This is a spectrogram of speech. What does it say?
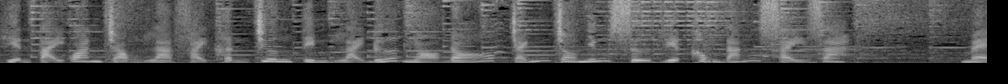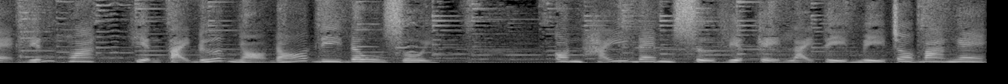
Hiện tại quan trọng là phải khẩn trương tìm lại đứa nhỏ đó tránh cho những sự việc không đáng xảy ra. Mẹ Viễn Hoa, hiện tại đứa nhỏ đó đi đâu rồi? Con hãy đem sự việc kể lại tỉ mỉ cho ba nghe.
